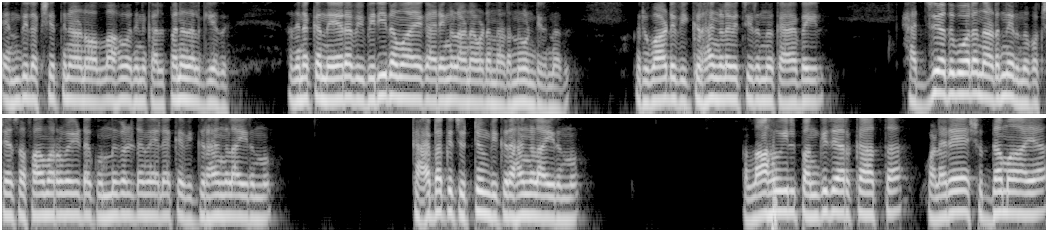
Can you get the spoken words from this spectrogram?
എന്ത് ലക്ഷ്യത്തിനാണോ അള്ളാഹു അതിന് കൽപ്പന നൽകിയത് അതിനൊക്കെ നേരെ വിപരീതമായ കാര്യങ്ങളാണ് അവിടെ നടന്നുകൊണ്ടിരുന്നത്. ഒരുപാട് വിഗ്രഹങ്ങളെ വെച്ചിരുന്നു കാബയിൽ. ഹജ്ജ് അതുപോലെ നടന്നിരുന്നു. പക്ഷേ സഫാ മർവയുടെ കുന്നുകളുടെ മേലെയൊക്കെ വിഗ്രഹങ്ങളായിരുന്നു. കാബയ്ക്ക് ചുറ്റും വിഗ്രഹങ്ങളായിരുന്നു. അള്ളാഹുവിൽ പങ്കുചേർക്കാത്ത വളരെ ശുദ്ധമായ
